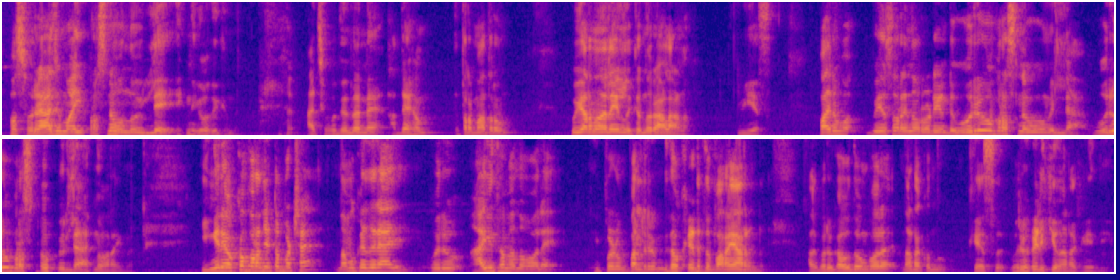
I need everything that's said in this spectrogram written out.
അപ്പോൾ സ്വരാജുമായി പ്രശ്നമൊന്നുമില്ലേ? എന്ന് ചോദിക്കുന്നു ആ ചോദ്യം തന്നെ അദ്ദേഹം എത്രമാത്രം ഉയർന്ന നിലയിൽ നിൽക്കുന്ന ഒരാളാണ് വി എസ് അപ്പം അതിന് വി എസ് പറയുന്ന ഉണ്ട് ഒരു പ്രശ്നവുമില്ല ഒരു പ്രശ്നവുമില്ല എന്ന് പറയുന്നത് ഇങ്ങനെയൊക്കെ പറഞ്ഞിട്ടും പക്ഷേ നമുക്കെതിരായി ഒരു ആയുധം എന്ന പോലെ ഇപ്പോഴും പലരും ഇതൊക്കെ എടുത്ത് പറയാറുണ്ട്. അതൊക്കെ ഒരു കൗതുകം പോലെ നടക്കുന്നു കേസ് ഒരു വഴിക്ക് നടക്കുകയും ചെയ്യും.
